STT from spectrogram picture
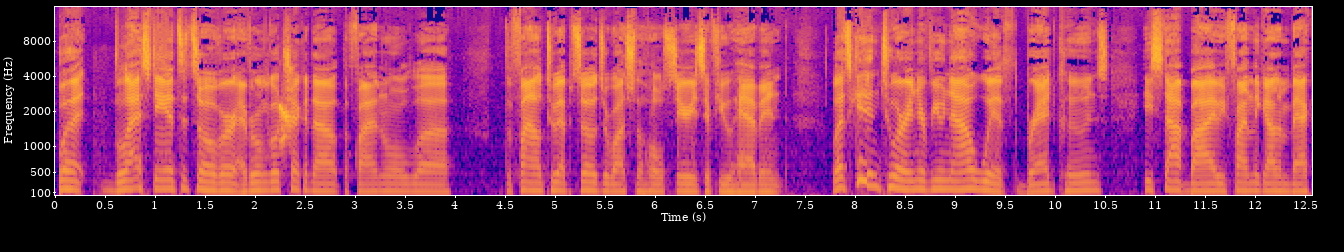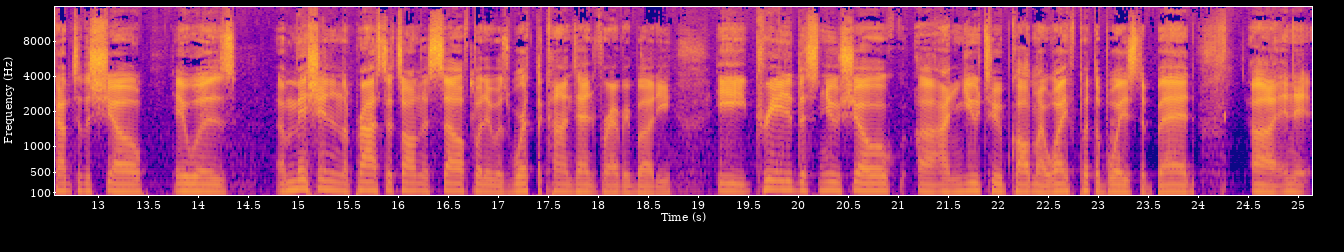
but the last dance it's over. Everyone go check it out. The final uh the final two episodes or watch the whole series if you haven't. Let's get into our interview now with Brad Kunz. He stopped by. We finally got him back onto the show. It was a mission and the process on itself, but it was worth the content for everybody. He created this new show uh, on YouTube called My Wife Put the Boys to Bed. Uh, and it,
